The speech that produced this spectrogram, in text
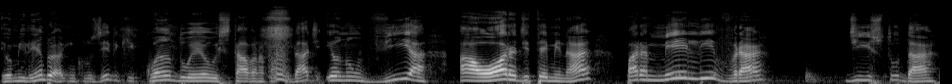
Eu me lembro, inclusive, que quando eu estava na faculdade, eu não via a hora de terminar para me livrar de estudar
